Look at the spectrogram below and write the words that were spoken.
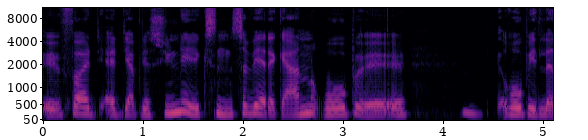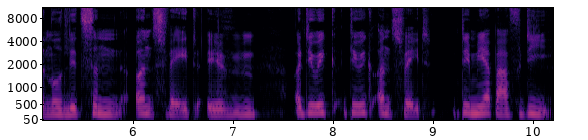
øh, for at, at jeg bliver synlig, ikke? Sådan, så vil jeg da gerne råbe, øh, råbe et eller andet lidt sådan åndssvagt. Øhm, og det er, jo ikke, det er jo ikke åndssvagt. Det er mere bare fordi,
